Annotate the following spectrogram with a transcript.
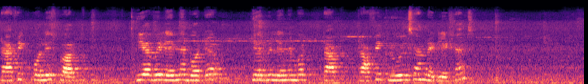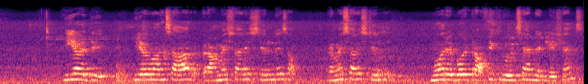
Traffic Police Park. Here we learn about here we learn about tra- traffic rules and regulations. Here the here ones are Ramesh sir is still is Ramesh sir is still more about traffic rules and regulations.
